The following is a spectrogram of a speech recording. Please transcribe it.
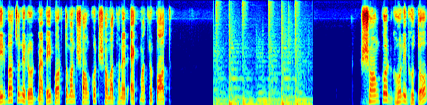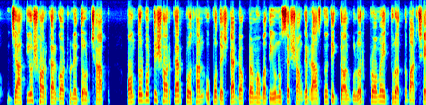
নির্বাচনী রোডম্যাপেই বর্তমান সংকট সমাধানের একমাত্র পথ। সংকট ঘনীভূত জাতীয় সরকার গঠনের দৌড়ঝাঁপ। অন্তর্বর্তী সরকার প্রধান উপদেষ্টা ডক্টর মোহাম্মদ ইউনুসের সঙ্গে রাজনৈতিক দলগুলোর ক্রমেই দূরত্ব বাড়ছে।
